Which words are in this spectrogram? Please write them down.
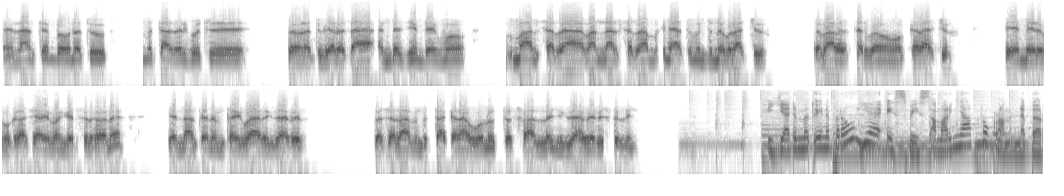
እናንተም በእውነቱ የምታደርጉት በእውነቱ ገለጻ እንደዚህም ደግሞ ማን ሰራ ማን አልሰራ ምክንያቱ ምንድን ነው ብላችሁ ለማበጠር በመሞከራችሁ ይህም የዴሞክራሲያዊ መንገድ ስለሆነ የእናንተንም ተግባር እግዚአብሔር በሰላም እንድታከናውኑት ተስፋ አለኝ። እግዚአብሔር ይስጥልኝ። እያደመጡ የነበረው የኤስቢኤስ አማርኛ ፕሮግራምን ነበር።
